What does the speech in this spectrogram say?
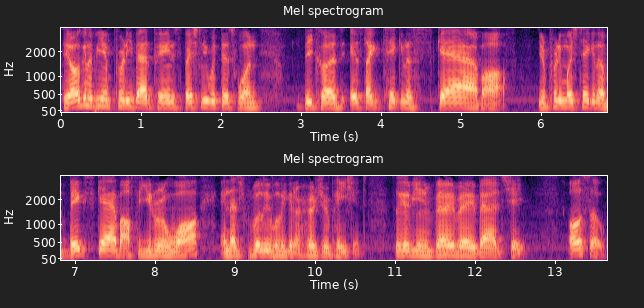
they are gonna be in pretty bad pain, especially with this one, because it's like taking a scab off. You're pretty much taking a big scab off the uterine wall, and that's really, really gonna hurt your patient. So they're gonna be in very, very bad shape. Also,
